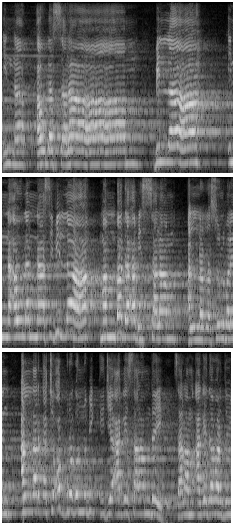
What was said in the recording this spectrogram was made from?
ইন্না আউলাস সালাম বিল্লাহ। ইন্না বলেন, আল্লাহর কাছে অগ্রগণ্য ব্যক্তি যে আগে সালাম সালাম আগে দুই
